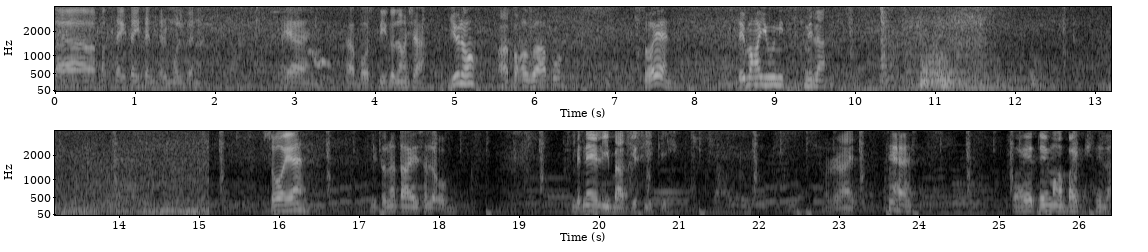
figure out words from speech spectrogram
sa Magsaysay Center Mall ganun. Ayan. Tapos dito lang siya. Yun oh, napakagwapo. So ayan. Ito yung mga units nila. So ayan. Dito na tayo sa loob. Benelli, Baguio City. Alright. so ito yung mga bikes nila.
